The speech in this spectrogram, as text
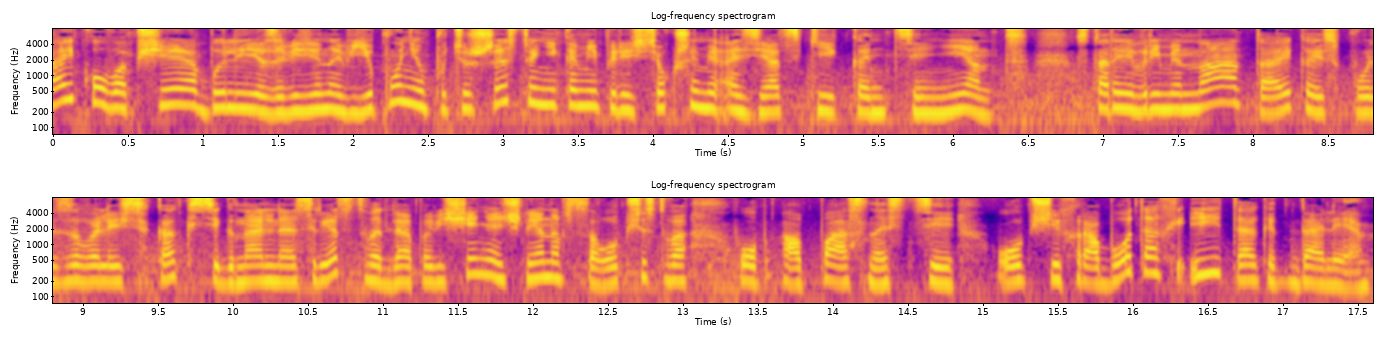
Тайко вообще были заведены в Японию путешественниками, пересекшими азиатский континент. В старые времена тайко использовались как сигнальное средство для оповещения членов сообщества об опасности, общих работах и так далее.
